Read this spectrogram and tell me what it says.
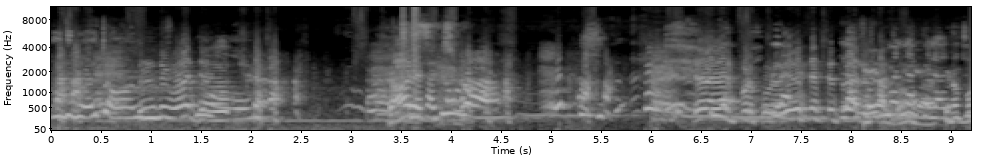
No tengo hechos. No tengo hachas. ¡Chavales, ayuda! Yo voy a dar por culo, yo esta estructura La no forma en la que lo has que no dicho,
